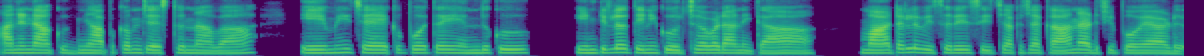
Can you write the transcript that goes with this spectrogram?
అని నాకు జ్ఞాపకం చేస్తున్నావా? ఏమీ చేయకపోతే ఎందుకు? ఇంటిలో తిని కూర్చోవడానికా? మాటలు విసిరేసి చకచకా నడిచిపోయాడు.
